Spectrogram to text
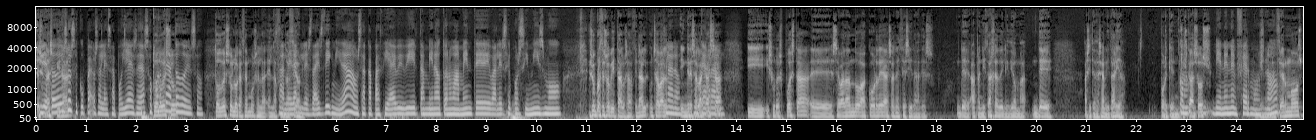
es y de todo espiral. eso se ocupa, o sea, les apoyáis, le das soporte Todo a eso- todo eso. Todo eso es lo que hacemos en la, en la O sea, le da- fundación. les dais dignidad, o sea, capacidad de vivir también autónomamente, de valerse por sí mismo. Es un proceso vital. O sea, al final un chaval Claro, ingresa a la casa y, y su respuesta eh, se va dando acorde a esas necesidades de aprendizaje del idioma, de asistencia sanitaria. Porque en muchos Como casos Vienen enfermos, vienen ¿no? enfermos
